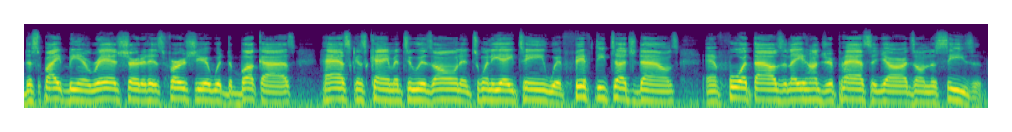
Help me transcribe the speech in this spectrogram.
Despite being redshirted his first year with the Buckeyes, Haskins came into his own in 2018 with 50 touchdowns and 4,800 passing yards on the season.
